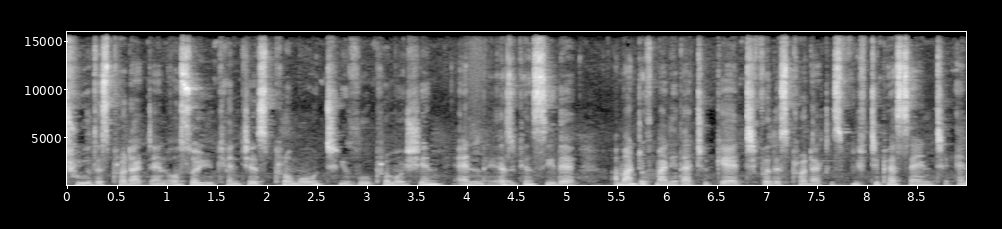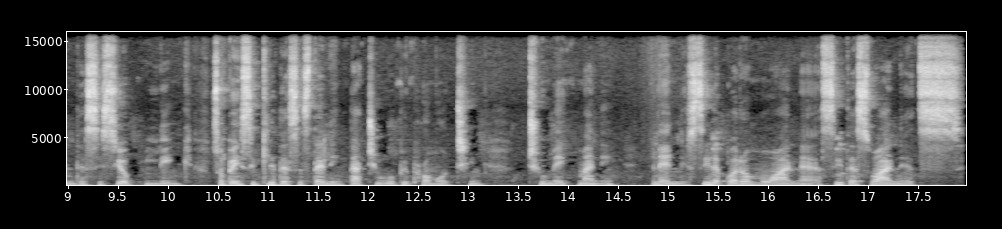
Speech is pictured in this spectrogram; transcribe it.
to this product. And also you can just promote your promotion. And as you can see the amount of money that you get for this product is 50% and this is your link. So basically this is the link that you will be promoting to make money. And then you see the bottom one uh, see this one it's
